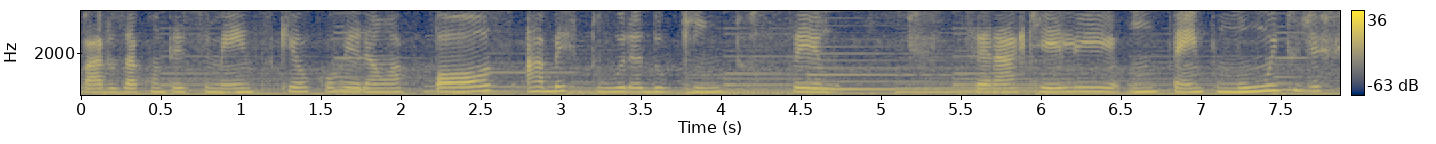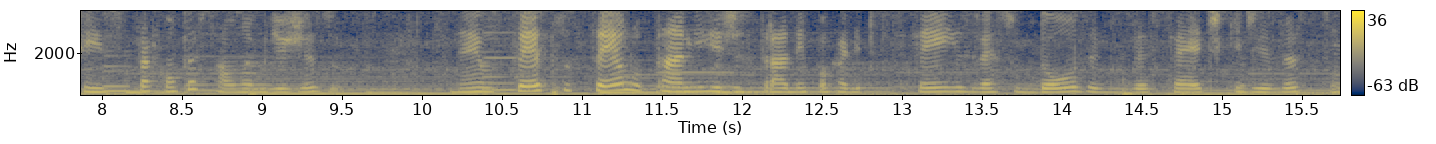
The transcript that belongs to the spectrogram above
para os acontecimentos que ocorrerão após a abertura do quinto selo. Será aquele um tempo muito difícil para confessar o nome de Jesus. Né? O sexto selo está ali registrado em Apocalipse 6, verso 12 a 17, que diz assim:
